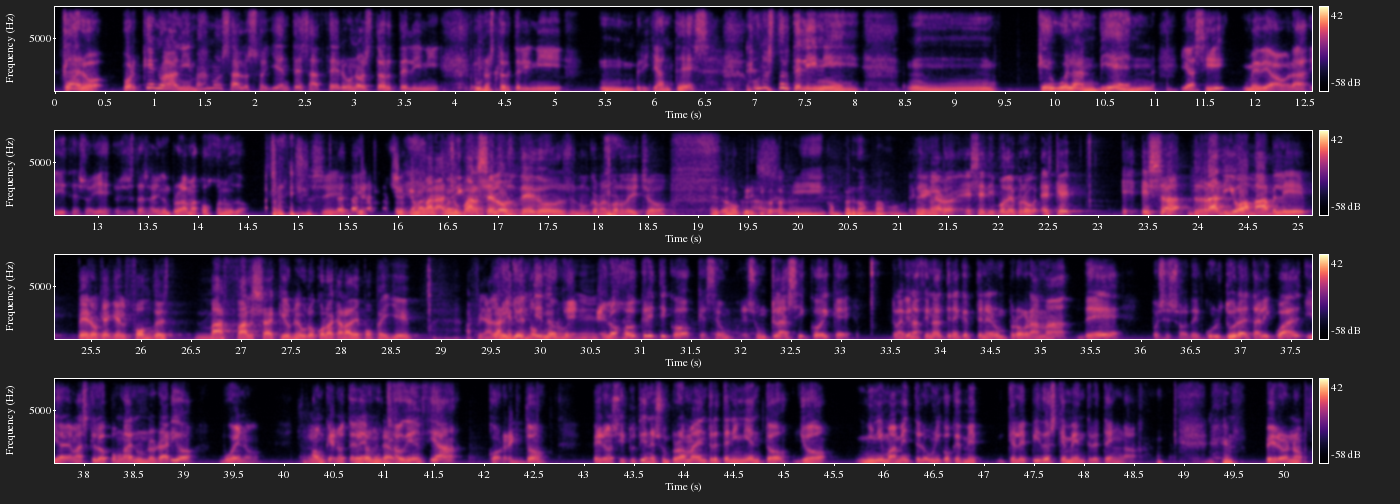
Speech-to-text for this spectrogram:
claro, ¿por qué no animamos a los oyentes a hacer unos tortellini? Unos tortellini mm, brillantes, unos tortellini mm, que huelan bien. Y así media hora y dices, oye, os está saliendo un programa cojonudo. Sí. Para chuparse los dedos, nunca mejor dicho. El ojo crítico también, con perdón, vamos. Es que claro, ese tipo de pro... Es que e- esa radio amable, pero que en el fondo es más falsa que un euro con la cara de Popeye, al final la gente yo entiendo tonta no que es. el ojo crítico, que sea un- es un clásico y que Radio Nacional tiene que tener un programa de, pues eso, de cultura y tal y cual, y además que lo ponga en un horario bueno. Mm, Aunque no te dé mucha audiencia, correcto. Pero si tú tienes un programa de entretenimiento, yo mínimamente lo único que, me, que le pido es que me entretenga. Pero no.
